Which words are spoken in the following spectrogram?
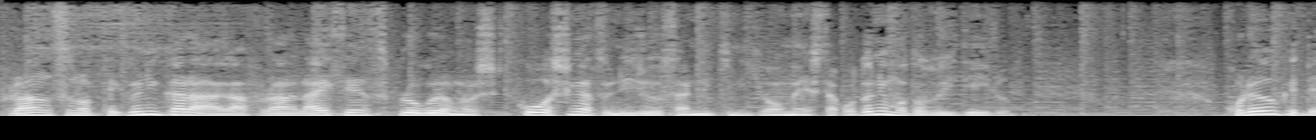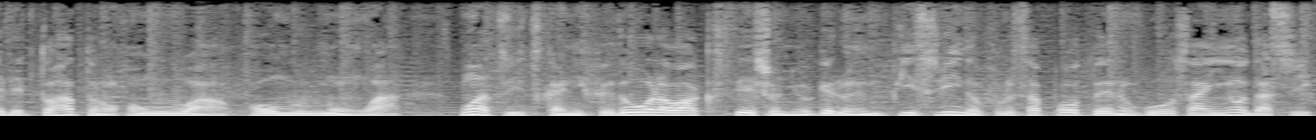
フランスのテクニカラーがフラライセンスプログラムの執行を4月23日に表明したことに基づいているこれを受けてレッドハットのホームホーム部門は5月5日にフェドーラワークステーションにおける MP3 のフルサポートへのゴーサインを出し、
